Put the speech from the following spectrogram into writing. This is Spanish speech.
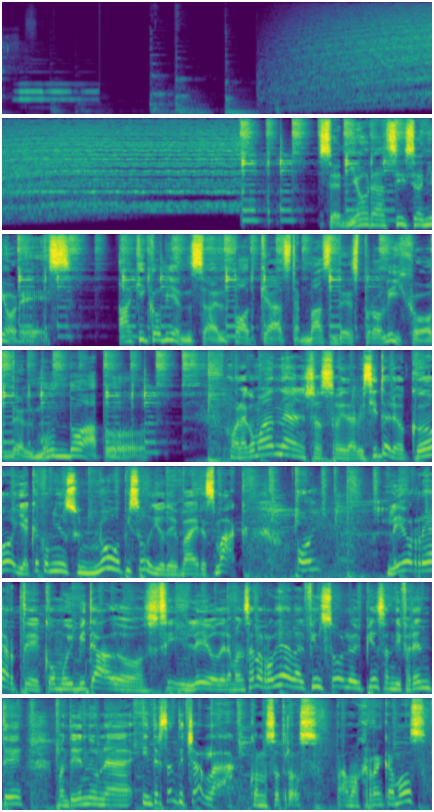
Señoras y señores, aquí comienza el podcast más desprolijo del mundo Apple. Hola, ¿cómo andan? Yo soy Davidito Loco y acá comienza un nuevo episodio de Virus Mac. Hoy, Leo Rearte como invitado. Sí, Leo de la manzana rodeada, al fin solo y piensan diferente, manteniendo una interesante charla con nosotros. Vamos, que arrancamos.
